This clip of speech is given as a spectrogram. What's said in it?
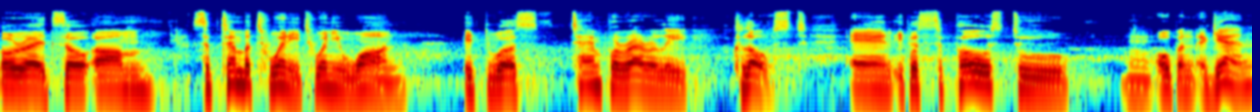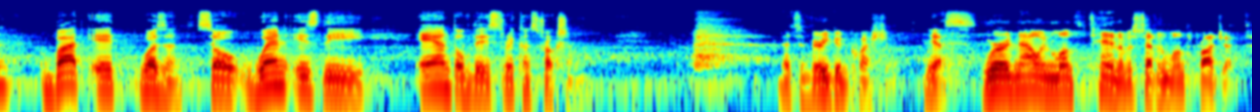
All right. So um, September 2021, it was temporarily closed, and it was supposed to mm, open again, but it wasn't. So when is the end of this reconstruction? That's a very good question. Yes. We're now in month 10 of a seven month project.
